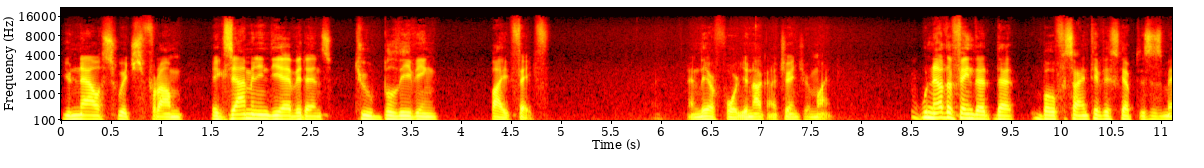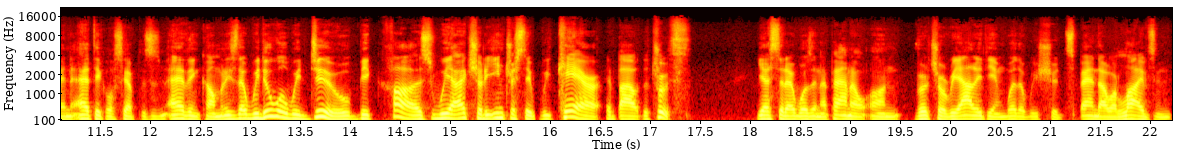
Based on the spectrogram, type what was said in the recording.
you now switch from examining the evidence to believing by faith. And therefore, you're not going to change your mind another thing that, that both scientific skepticism and ethical skepticism have in common is that we do what we do because we are actually interested, we care about the truth. Yesterday I was in a panel on virtual reality and whether we should spend our lives in,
